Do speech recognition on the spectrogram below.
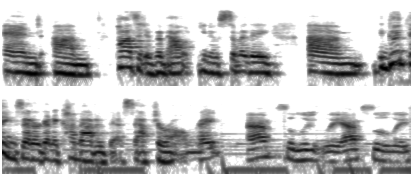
and um, positive about, you know, some of the um, the good things that are going to come out of this after all, right? Absolutely. Absolutely.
